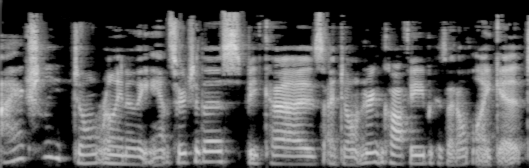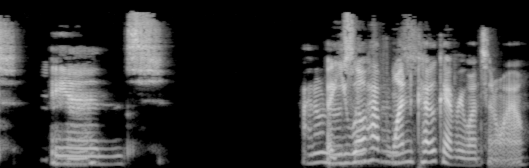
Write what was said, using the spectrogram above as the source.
I actually don't really know the answer to this because I don't drink coffee because I don't like it. Mhm. And I don't know. But you will have one Coke every once in a while.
